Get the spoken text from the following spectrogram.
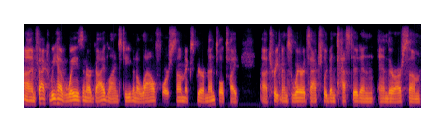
Uh, in fact, we have ways in our guidelines to even allow for some experimental type uh, treatments where it's actually been tested and and there are some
